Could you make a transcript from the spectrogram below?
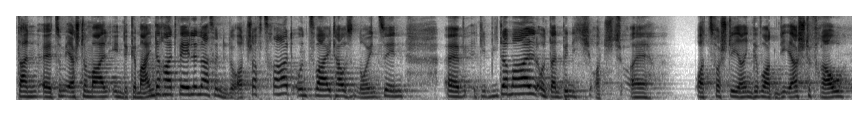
dann äh, zum ersten Mal in den Gemeinderat wählen lassen, in den Ortschaftsrat. Und 2019 äh, die Wiederwahl. Und dann bin ich Orts, äh, Ortsvorsteherin geworden. Die erste Frau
